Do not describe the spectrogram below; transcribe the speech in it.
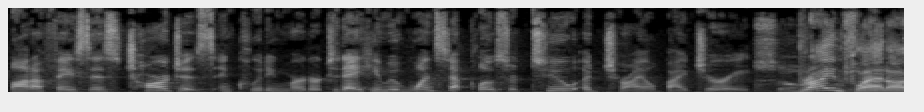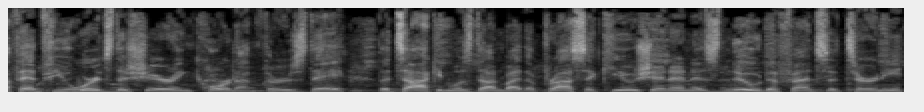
Lada faces charges, including murder. Today, he moved one step closer to a trial by jury. Brian Flatoff had few words to share in court on Thursday. The talking was done by the prosecution and his new defense attorney,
